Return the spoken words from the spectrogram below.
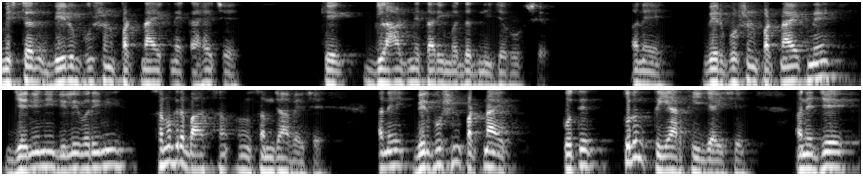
મિસ્ટર વીરભૂષણ પટનાયકને કહે છે કે ગ્લાડને તારી મદદની જરૂર છે. અને વીરભૂષણ પટનાયકને જેનીની ડિલિવરીની સમગ્ર વાત સમજાવે છે. અને વીરભૂષણ પટનાયક પોતે તુરંત તૈયાર થઈ જાય છે. અને જે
